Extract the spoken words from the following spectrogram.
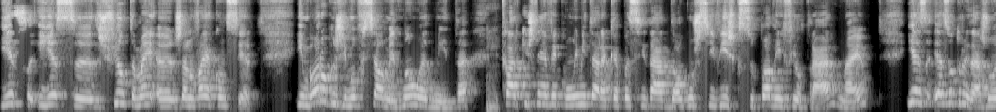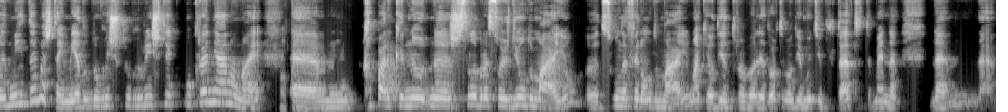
E esse, e esse desfile também uh, já não vai acontecer. Embora o regime oficialmente não o admita, Sim. claro que isto tem a ver com limitar a capacidade de alguns civis que se podem infiltrar, não é? E as, as, autoridades não admitem, mas têm medo do risco terrorista ucraniano, não é? Okay. Um, repare que no, nas celebrações de 1 de maio, eh, de segunda-feira 1 de maio, não é? que é o Dia do Trabalhador, também é um dia muito importante, também na, na, na,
